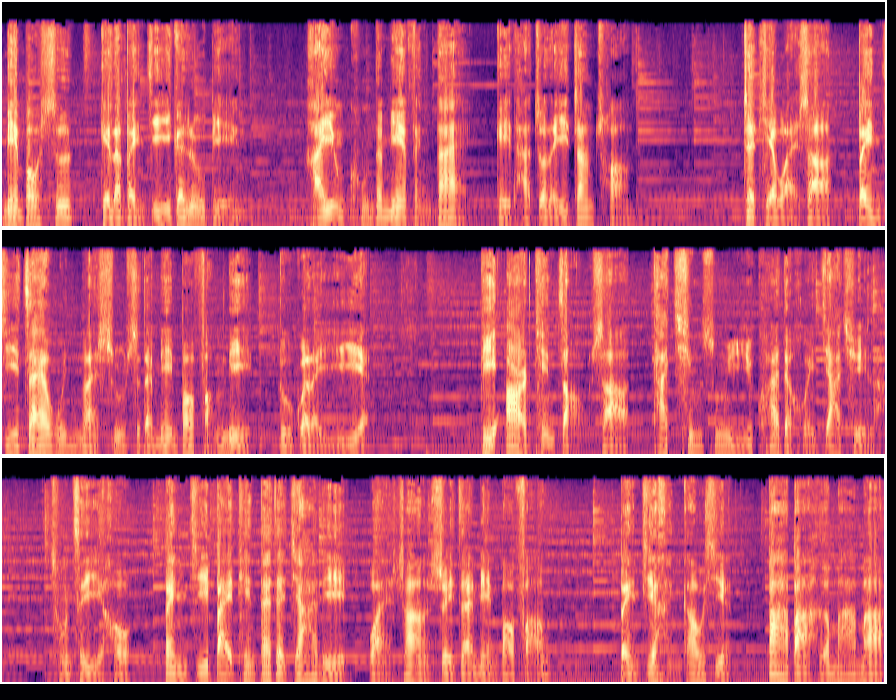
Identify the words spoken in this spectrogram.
面包师给了本吉一个肉饼，还用空的面粉袋给他做了一张床。这天晚上。本吉在温暖舒适的面包房里度过了一夜。第二天早上，他轻松愉快地回家去了。从此以后，本吉白天待在家里，晚上睡在面包房。本吉很高兴，爸爸和妈妈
